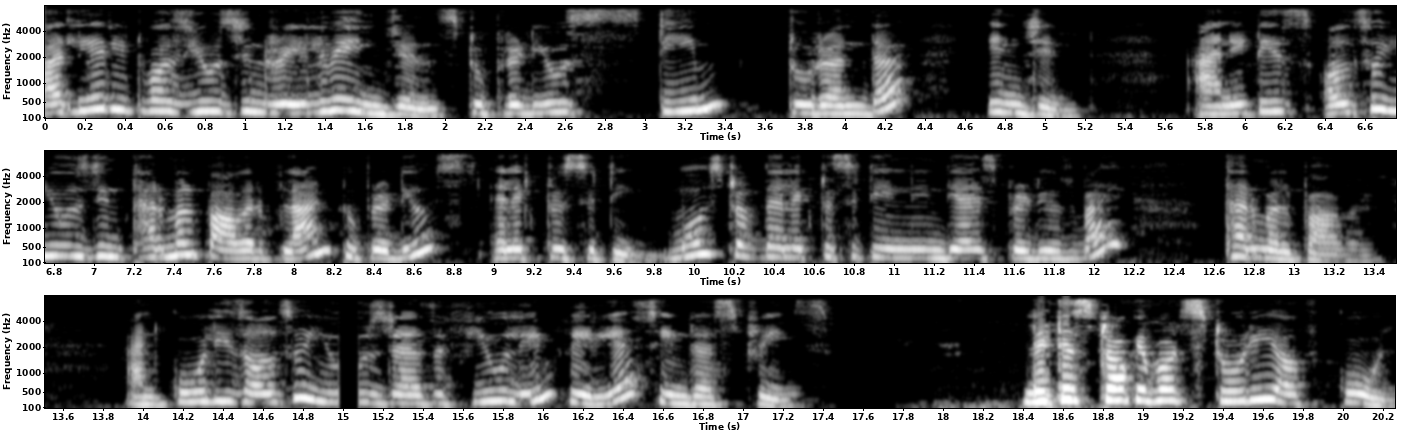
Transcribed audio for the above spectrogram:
Earlier it was used in railway engines to produce steam to run the engine. And it is also used in thermal power plant to produce electricity. Most of the electricity in India is produced by thermal power. And coal is also used as a fuel in various industries. Let us talk about story of coal.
